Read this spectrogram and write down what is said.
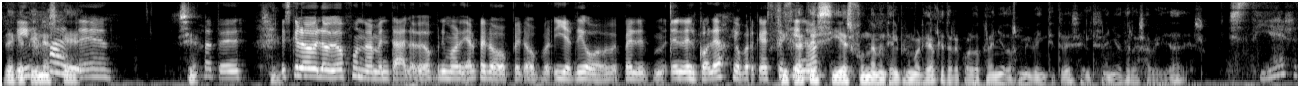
de que tienes que Fíjate. Es que lo, veo fundamental, lo veo primordial, pero, pero y ya digo, en el colegio, porque es que Fíjate si, es fundamental y primordial que te recuerdo que el año 2023 es el año de las habilidades. Es cierto.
